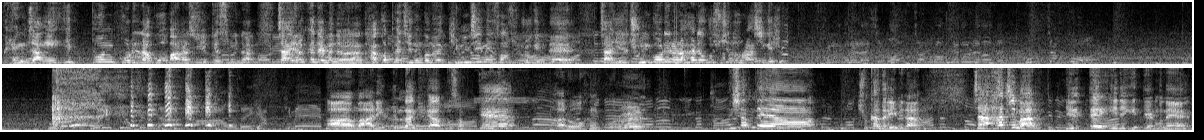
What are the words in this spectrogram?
굉장히 이쁜 골이라고 말할 수 있겠습니다. 자 이렇게 되면은 다급해지는 거는 김지민 선수 쪽인데 자 이제 중거리를 하려고 시도를 하시겠죠. 아 말이 끝나기가 무섭게 바로 한 골을 넣으셨네요. 축하드립니다. 자 하지만 1대1이기 때문에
